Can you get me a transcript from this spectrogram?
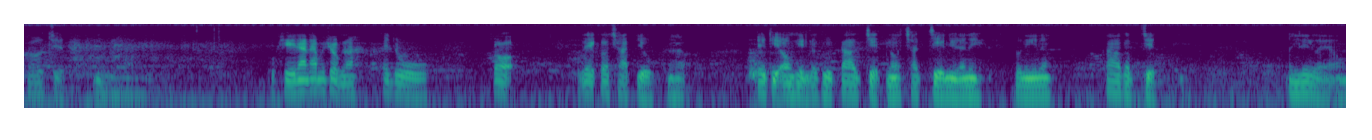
เก้าเจ็ดโอเคนะท่านผู้ชมนะ ให้ดูก็เลขก็ชัดอยู่นะครับ เลขที่อองเห็นก็คือเก้าเจ็ดเนาะชัดเจนอยู่นะนี่ ตัวนี้เนาะเก้ากับเจ็ดอันนี้เลขอะไรออง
